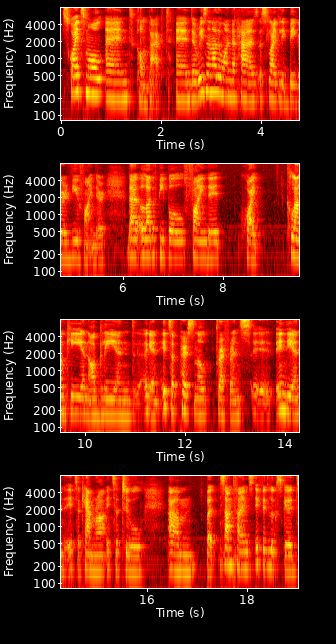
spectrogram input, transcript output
It's quite small and compact. And there is another one that has a slightly bigger viewfinder that a lot of people find it quite clunky and ugly and again it's a personal preference. In the end it's a camera it's a tool. Um, but sometimes if it looks good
